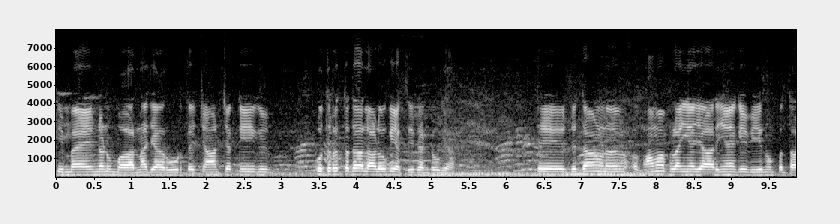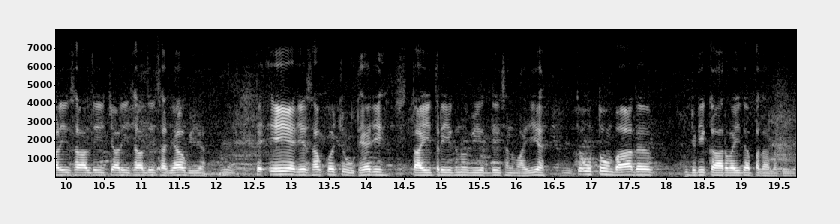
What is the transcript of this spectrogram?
ਕਿ ਮੈਂ ਇਹਨਾਂ ਨੂੰ ਮਾਰਨਾ ਜਾਂ ਰੋਡ ਤੇ ਚਾਂਚ ਚੱਕੀ ਕੁਦਰਤ ਦਾ ਲਾ ਲਓ ਕਿ ਐਕਸੀਡੈਂਟ ਹੋ ਗਿਆ। ਤੇ ਜਿੱਦਾਂ ਹੁਣ ਅਫਵਾਹਾਂ ਫਲਾਈਆਂ ਜਾ ਰਹੀਆਂ ਕਿ ਵੀਰ ਨੂੰ 45 ਸਾਲ ਦੀ 40 ਸਾਲ ਦੀ ਸਜ਼ਾ ਹੋ ਗਈ ਆ। ਤੇ ਇਹ ਅਜੇ ਸਭ ਕੁਝ ਝੂਠ ਹੈ ਜੀ। 27 ਤਰੀਕ ਨੂੰ ਵੀਰ ਦੀ ਸੁਣਵਾਈ ਹੈ। ਤੇ ਉਸ ਤੋਂ ਬਾਅਦ ਜਿਹੜੀ ਕਾਰਵਾਈ ਦਾ ਪਤਾ ਲੱਗੂਗਾ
